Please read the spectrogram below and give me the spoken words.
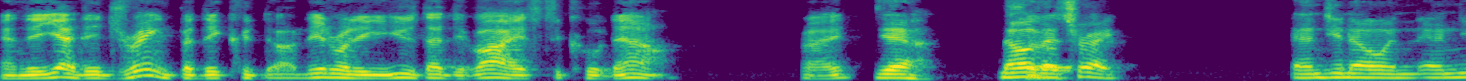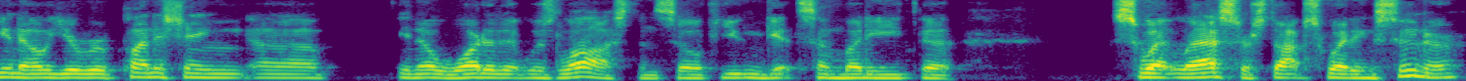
and they yeah they drink, but they could uh, literally use that device to cool down, right? Yeah. No, so, that's right. And you know, and and you know, you're replenishing uh you know water that was lost and so if you can get somebody to sweat less or stop sweating sooner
